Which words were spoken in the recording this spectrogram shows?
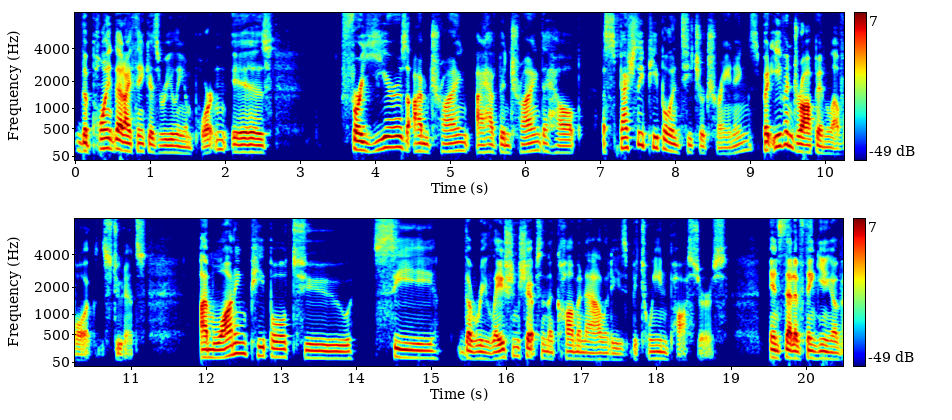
the point that I think is really important is for years I'm trying I have been trying to help especially people in teacher trainings, but even drop-in level students. I'm wanting people to see the relationships and the commonalities between postures instead of thinking of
